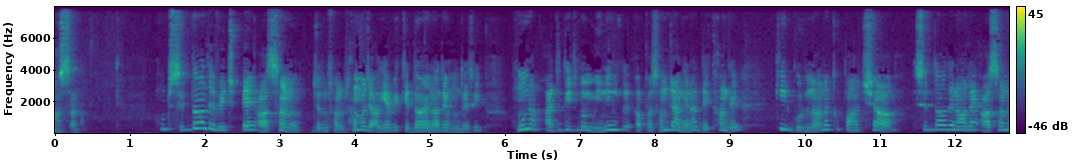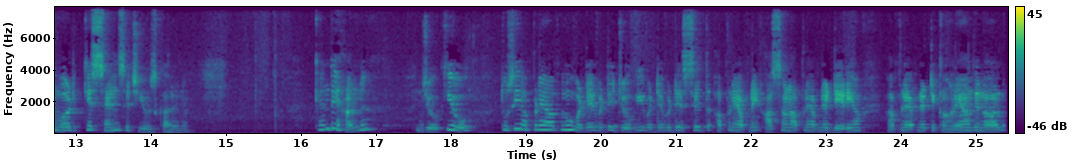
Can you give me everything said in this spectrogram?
ਆਸਣ। ਹੁਣ ਸਿੱਧਾਂ ਦੇ ਵਿੱਚ ਇਹ ਆਸਣ ਜਦੋਂ ਸਾਨੂੰ ਸਮਝ ਆ ਗਿਆ ਵੀ ਕਿੱਦਾਂ ਇਹਨਾਂ ਦੇ ਹੁੰਦੇ ਸੀ ਹੁਣ ਅੱਜ ਦੀ ਜਦੋਂ मीनिंग ਆਪਾਂ ਸਮਝਾਂਗੇ ਨਾ ਦੇਖਾਂਗੇ ਕਿ ਗੁਰੂ ਨਾਨਕ ਪਾਤਸ਼ਾਹ ਸਿੱਧਾਂ ਦੇ ਨਾਲ ਇਹ ਆਸਣ ਵਰਡ ਕਿਸ ਸੈਂਸ ਵਿੱਚ ਯੂਜ਼ ਕਰ ਰਹੇ ਨੇ ਕਹਿੰਦੇ ਹਨ ਜੋ ਕਿ ਉਹ ਤੁਸੀਂ ਆਪਣੇ ਆਪ ਨੂੰ ਵੱਡੇ ਵੱਡੇ ਜੋਗੀ ਵੱਡੇ ਵੱਡੇ ਸਿੱਧ ਆਪਣੇ ਆਪਣੇ ਆਸਣ ਆਪਣੇ ਆਪਣੇ ਡੇਰਿਆਂ ਆਪਣੇ ਆਪਣੇ ਟਿਕਾਣਿਆਂ ਦੇ ਨਾਲ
